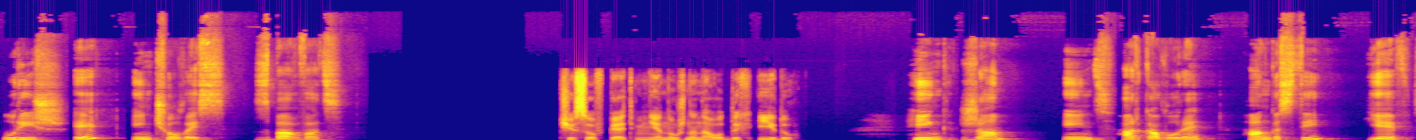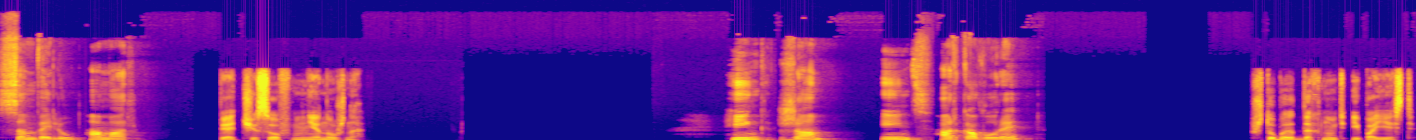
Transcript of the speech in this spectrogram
Ուրիշ էլ ինչով ես զբաղված։ Часов пять мне нужно на отдых и еду. 5 ժամ ինձ հարկավոր է հանգստի եւ սնվելու համար։ Пять часов мне нужно. 5 ժամ ինձ հարկավոր է Чтобы отдохнуть и поесть.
